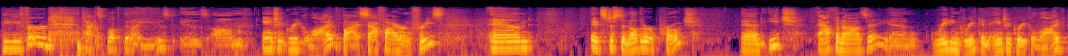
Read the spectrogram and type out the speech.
The third textbook that I used is um, Ancient Greek Alive by Saffire and Freis, and it's just another approach. And each Athenaze and Reading Greek and Ancient Greek Alive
